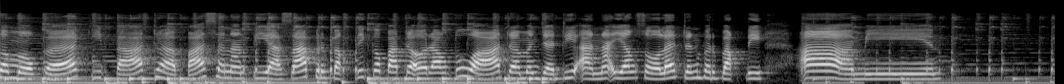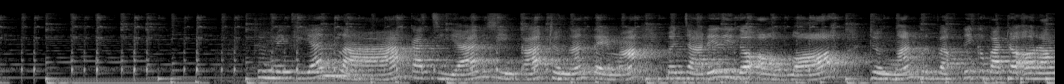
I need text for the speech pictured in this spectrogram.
Semoga kita dapat senantiasa berbakti kepada orang tua dan menjadi anak yang soleh dan berbakti. Amin. Demikianlah kajian singkat dengan tema mencari ridho Allah dengan berbakti kepada orang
